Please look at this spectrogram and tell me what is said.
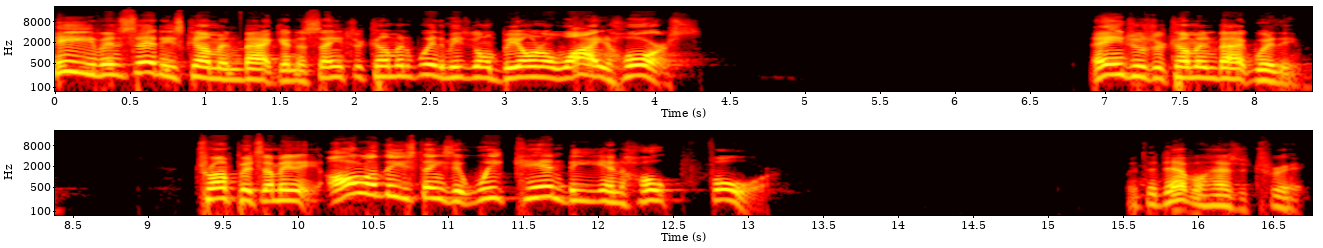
He even said he's coming back, and the saints are coming with him. He's going to be on a white horse. Angels are coming back with him. Trumpets, I mean, all of these things that we can be in hope for. But the devil has a trick.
